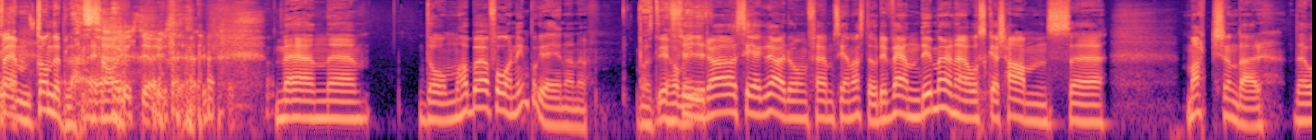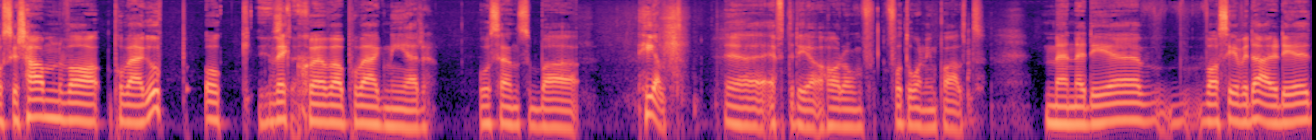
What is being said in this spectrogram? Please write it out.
Femtonde plats. Ja, just det. Just det. Men eh, de har börjat få ordning på grejerna nu. Det har vi... Fyra segrar de fem senaste och det vände ju med den här Oskarshamns eh, matchen där. Där Oskarshamn var på väg upp och Just det. Växjö var på väg ner. Och sen så bara helt eh, efter det har de fått ordning på allt. Men är det, vad ser vi där? Är det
